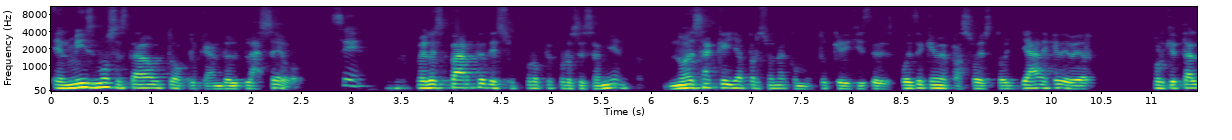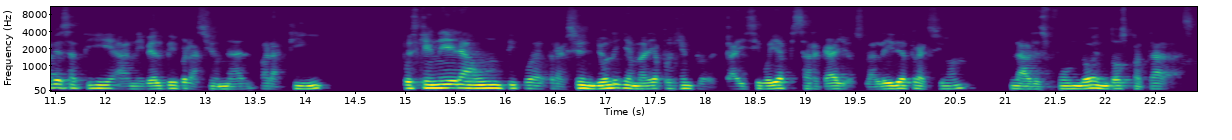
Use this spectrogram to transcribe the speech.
él mismo se está autoaplicando el placebo. Sí. Pero es parte de su propio procesamiento. No es aquella persona como tú que dijiste, después de que me pasó esto, ya dejé de ver, porque tal vez a ti, a nivel vibracional, para ti, pues genera un tipo de atracción. Yo le llamaría, por ejemplo, ahí si voy a pisar gallos, la ley de atracción la desfundo en dos patadas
